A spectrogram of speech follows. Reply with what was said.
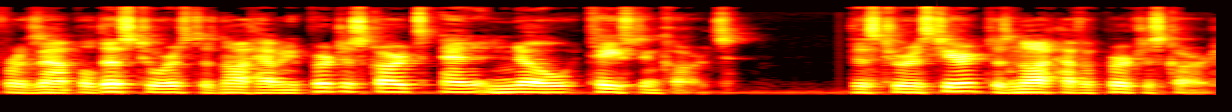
For example, this tourist does not have any purchase cards and no tasting cards. This tourist here does not have a purchase card.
